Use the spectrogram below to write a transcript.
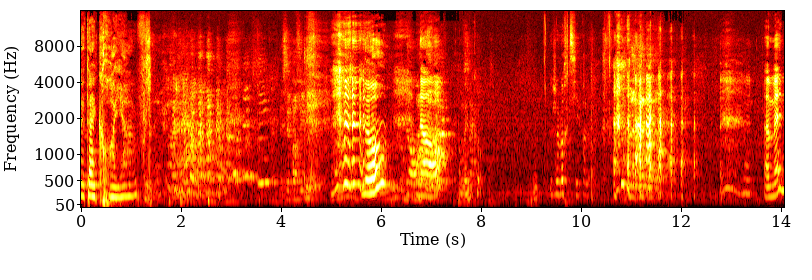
C'est incroyable. Non? Non. D'accord. Je me retire alors. Amen.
